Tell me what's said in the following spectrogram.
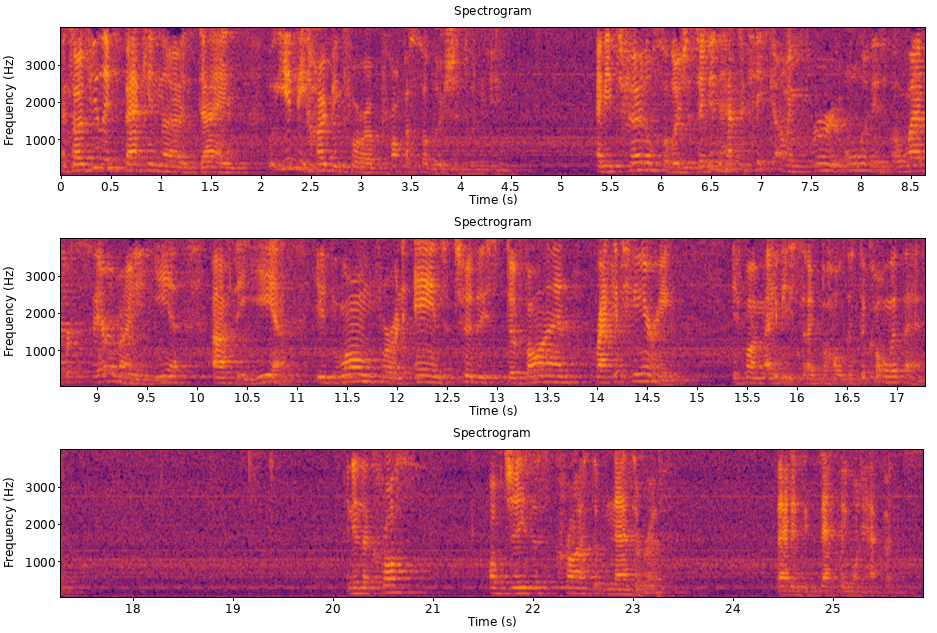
And so, if you lived back in those days, well, you'd be hoping for a proper solution, wouldn't you? An eternal solution. So, you didn't have to keep going through all of this elaborate ceremony year after year. You'd long for an end to this divine racketeering, if I may be so bold as to call it that. And in the cross of Jesus Christ of Nazareth, that is exactly what happens.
